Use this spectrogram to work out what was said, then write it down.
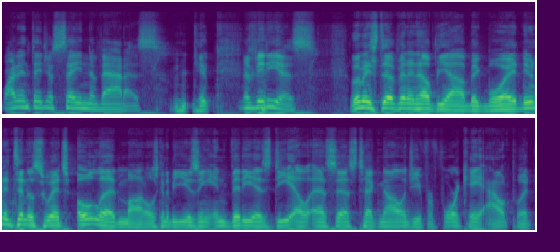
Why didn't they just say Nevadas? Nvidia's. Let me step in and help you out, big boy. New Nintendo Switch OLED model is going to be using NVIDIA's DLSS technology for 4K output.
